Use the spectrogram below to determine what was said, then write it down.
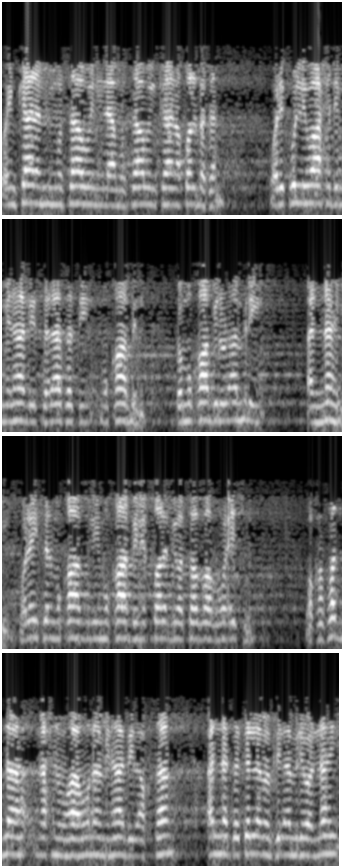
وإن كان من مساو إلى مساو كان طلبة ولكل واحد من هذه الثلاثة مقابل فمقابل الأمر النهي وليس المقابل مقابل الطلب والتضرع اسم وقصدنا نحن ها هنا من هذه الأقسام أن نتكلم في الأمر والنهي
